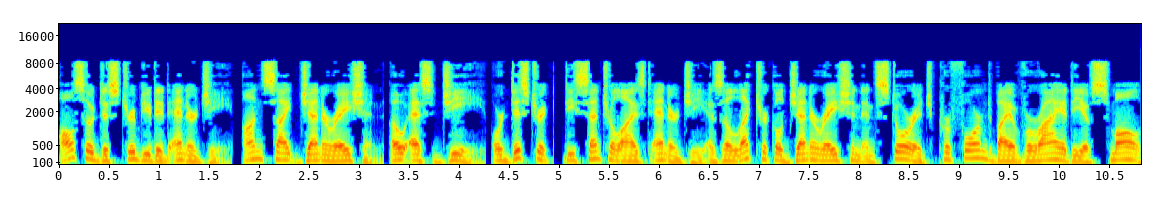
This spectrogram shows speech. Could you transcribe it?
also distributed energy, on-site generation or district decentralized energy is electrical generation and storage performed by a variety of small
